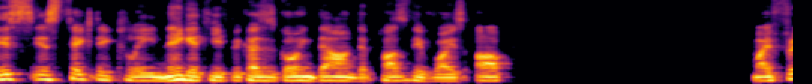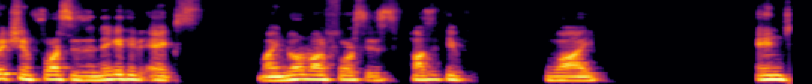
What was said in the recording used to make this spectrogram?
this is technically negative because it's going down, the positive Y is up. My friction force is a negative X. My normal force is positive Y. mg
